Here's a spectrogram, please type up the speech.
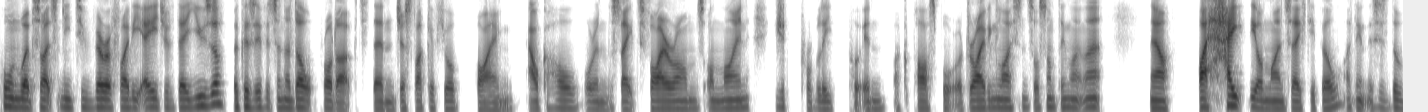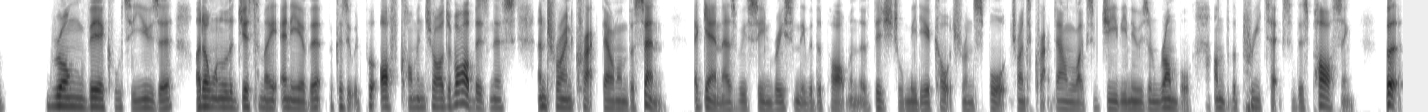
porn websites need to verify the age of their user because if it's an adult product, then just like if you're buying alcohol or in the States, firearms online, you should probably put in like a passport or a driving license or something like that. Now, I hate the online safety bill. I think this is the wrong vehicle to use it. I don't want to legitimate any of it because it would put Ofcom in charge of our business and try and crack down on dissent. Again, as we've seen recently with the Department of Digital Media, Culture and Sport trying to crack down the likes of GB News and Rumble under the pretext of this passing. But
